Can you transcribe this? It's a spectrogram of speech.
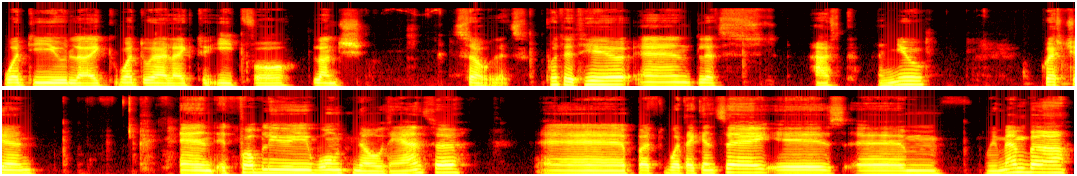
what do you like? What do I like to eat for lunch? So let's put it here and let's ask a new question. And it probably won't know the answer. Uh, but what I can say is, um, remember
